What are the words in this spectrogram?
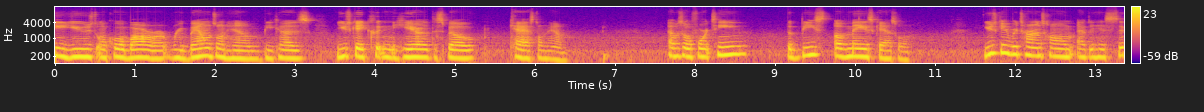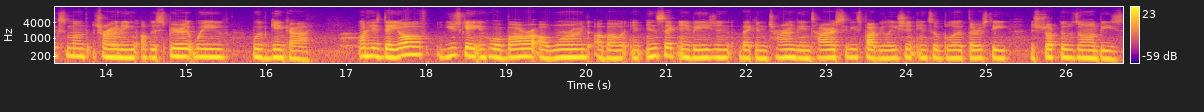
he used on Kuwabara rebounds on him because Yusuke couldn't hear the spell cast on him. Episode 14 The Beast of Maze Castle. Yusuke returns home after his six month training of the Spirit Wave with Genkai. On his day off, Yusuke and Kuwabara are warned about an insect invasion that can turn the entire city's population into bloodthirsty, destructive zombies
